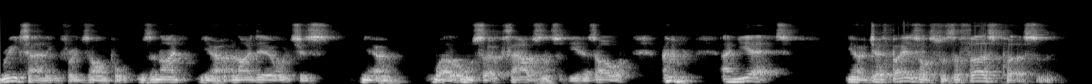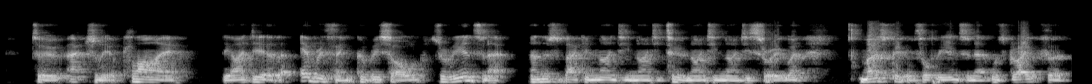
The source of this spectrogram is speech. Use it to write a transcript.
retailing, for example, was an, you know, an idea which is, you know, well, also thousands of years old. and yet, you know, Jeff Bezos was the first person to actually apply the idea that everything could be sold through the internet. And this was back in 1992, 1993, when most people thought the internet was great for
